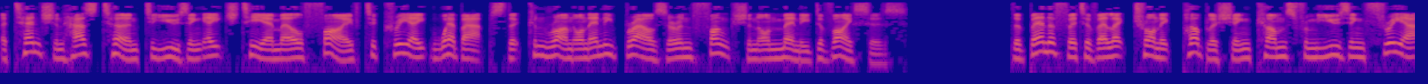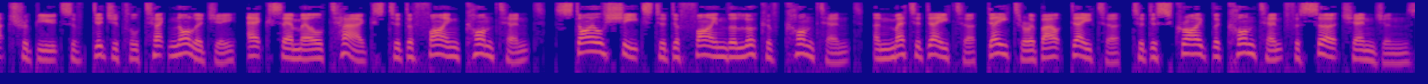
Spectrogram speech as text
attention has turned to using HTML5 to create web apps that can run on any browser and function on many devices. The benefit of electronic publishing comes from using three attributes of digital technology, XML tags to define content, style sheets to define the look of content, and metadata data about data to describe the content for search engines,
